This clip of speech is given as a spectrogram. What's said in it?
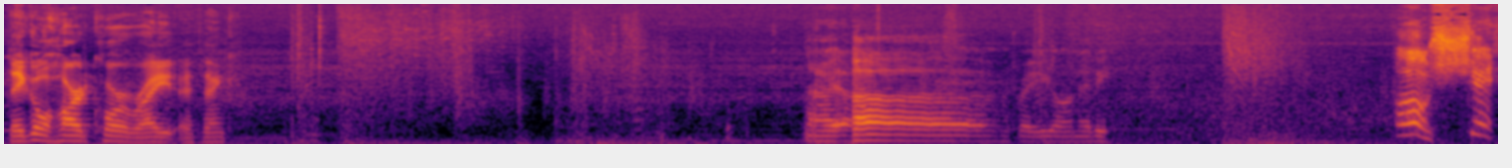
They go hardcore right, I think. Alright, uh, where you going, Eddie? Oh shit!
